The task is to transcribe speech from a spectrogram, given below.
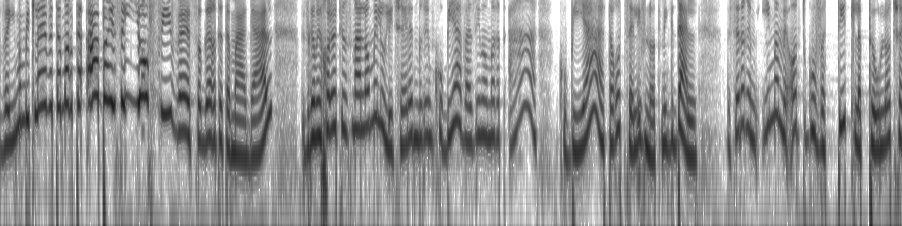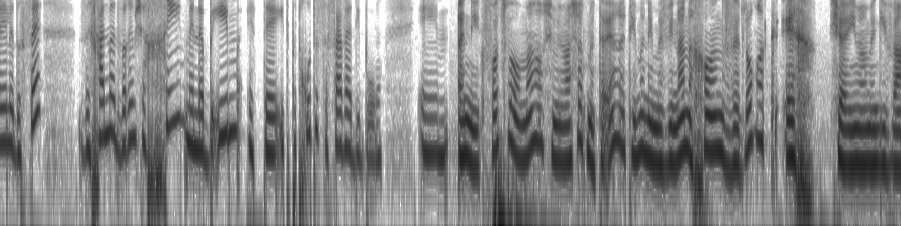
ואימא מתלהבת, אמרת, אבא, איזה יופי, וסוגרת את המעגל. וזה גם יכול להיות יוזמה לא מילולית, שהילד מרים קובייה, ואז אימא אומרת, אה, קובייה, אתה רוצה לבנות מגדל. בסדר? אם אימא מאוד תגובתית לפעולות שהילד עושה, זה אחד מהדברים שהכי מנבאים את uh, התפתחות השפה והדיבור. אמ, אני אקפוץ ואומר שממה שאת מתארת, אם אני מבינה נכון, זה לא רק איך שהאימא מגיבה,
